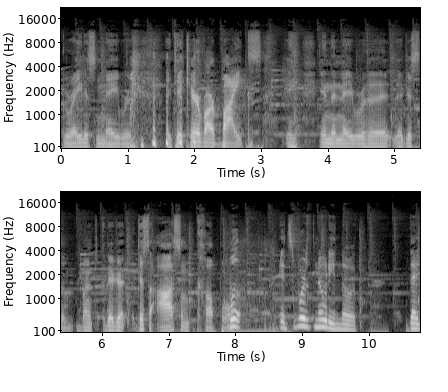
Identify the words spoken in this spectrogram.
greatest neighbors. they take care of our bikes in the neighborhood. They're just a bunch. They're just an awesome couple. Well, it's worth noting though that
